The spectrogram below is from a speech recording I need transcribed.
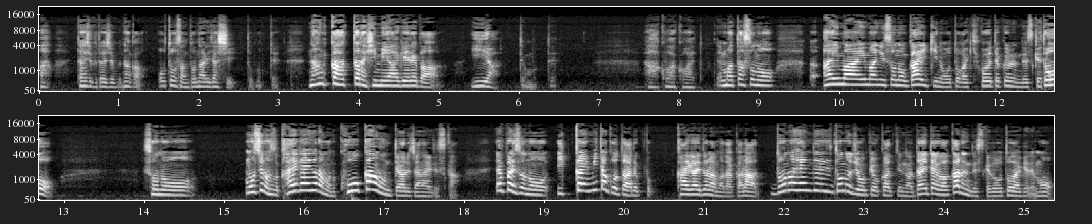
あ、大丈夫大丈夫。なんか、お父さん隣だし、と思って。なんかあったら悲鳴あげればいいや、って思って。ああ、怖い怖いと。で、またその、合間合間にその外気の音が聞こえてくるんですけど、その、もちろんその海外ドラマの効果音ってあるじゃないですか。やっぱりその、一回見たことある海外ドラマだから、どの辺でどの状況かっていうのは大体わかるんですけど、音だけでも。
